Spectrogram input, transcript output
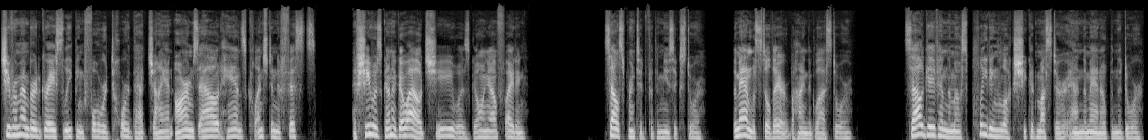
She remembered Grace leaping forward toward that giant, arms out, hands clenched into fists. If she was going to go out, she was going out fighting. Sal sprinted for the music store. The man was still there behind the glass door. Sal gave him the most pleading look she could muster, and the man opened the door.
